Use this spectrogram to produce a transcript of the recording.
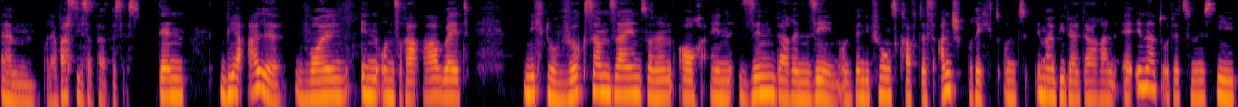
ähm, oder was dieser Purpose ist. Denn wir alle wollen in unserer Arbeit nicht nur wirksam sein, sondern auch einen Sinn darin sehen. Und wenn die Führungskraft das anspricht und immer wieder daran erinnert oder zumindest die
